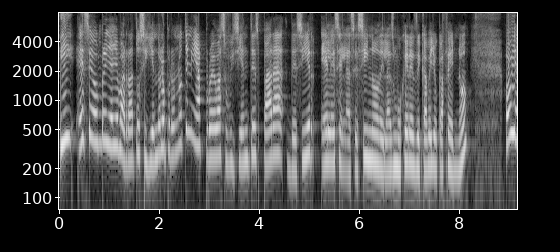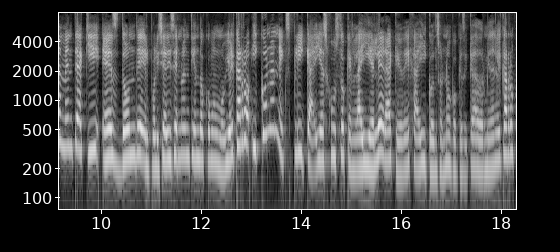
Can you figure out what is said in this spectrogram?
y ese hombre ya lleva rato siguiéndolo, pero no tenía pruebas suficientes para decir él es el asesino de las mujeres de cabello café, ¿no? Obviamente aquí es donde el policía dice no entiendo cómo movió el carro y Conan explica y es justo que en la hielera que deja ahí con Sonoco que se queda dormida en el carro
